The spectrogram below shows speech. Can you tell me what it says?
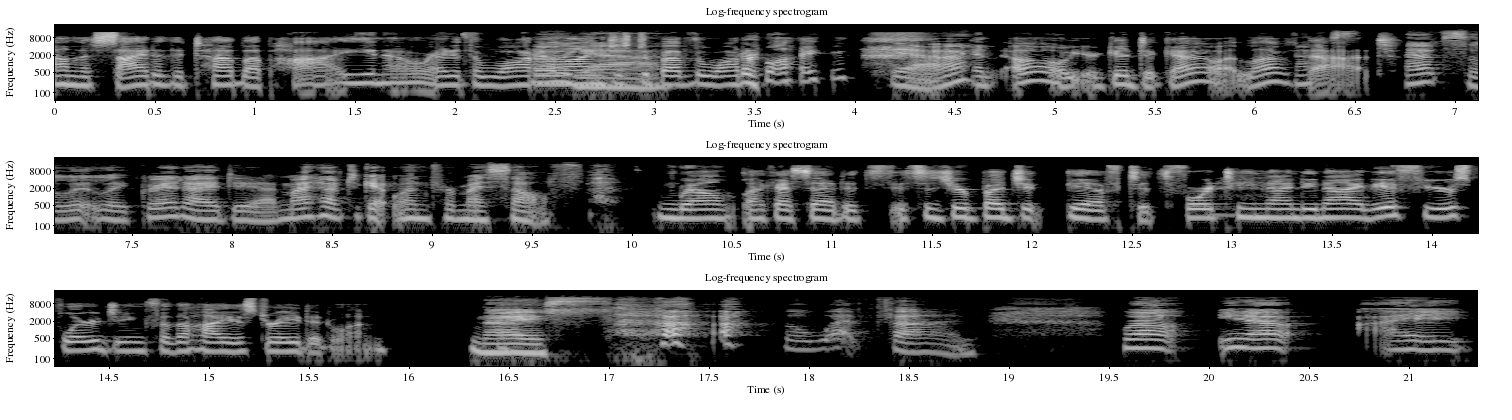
on the side of the tub up high, you know, right at the water oh, line, yeah. just above the water line. Yeah. And oh, you're good to go. I love That's, that. Absolutely. Great idea. I might have to get one for myself. Well, like I said, it's this is your budget gift. It's fourteen ninety nine if you're splurging for the highest rated one. Nice. well, what fun. Well, you know, I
